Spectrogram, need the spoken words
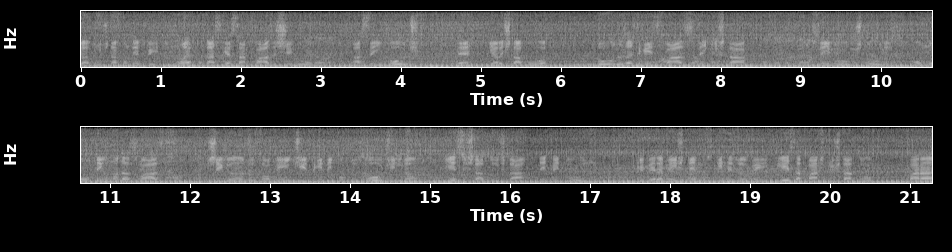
puxador está com defeito. Não é por causa fase chegou a 100 volts, né, ela está boa. Todas as três fases têm que estar com 100 volts, todas. Como tem uma das fases chegando somente 30 e poucos volts, então esse estator está defeituoso. Primeiramente temos que resolver essa parte do estator para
